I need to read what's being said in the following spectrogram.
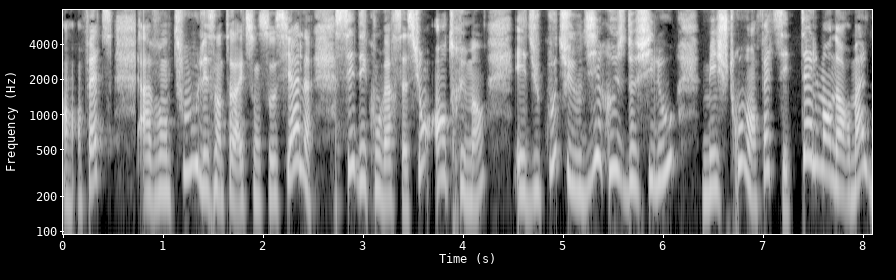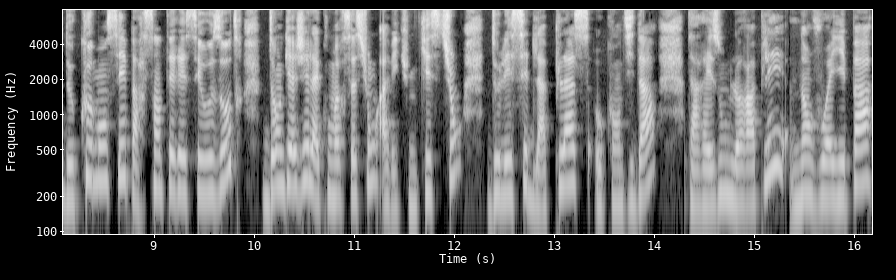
En fait, avant tout, les interactions sociales, c'est des conversations entre humains. Et du coup, tu nous dis ruse de filou, mais je trouve en fait c'est tellement normal de commencer par s'intéresser aux autres, d'engager la conversation avec une question, de laisser de la place au candidat. Tu as raison de le rappeler, n'envoyez pas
